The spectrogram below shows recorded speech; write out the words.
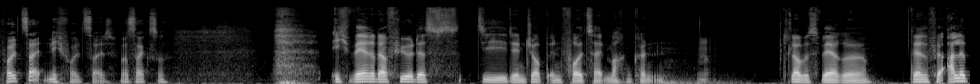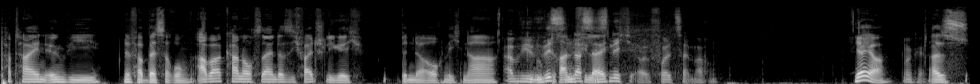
Vollzeit? Nicht Vollzeit. Was sagst du? Ich wäre dafür, dass die den Job in Vollzeit machen könnten. Ja. Ich glaube, es wäre, wäre für alle Parteien irgendwie eine Verbesserung. Aber kann auch sein, dass ich falsch liege. Ich bin da auch nicht nah Aber wir wissen, dran dass sie es nicht äh, Vollzeit machen. Ja, ja. Okay. Also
